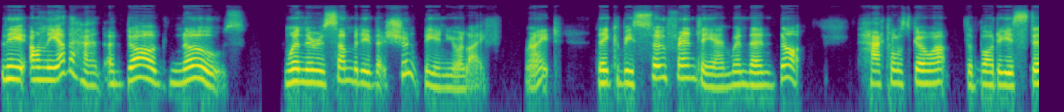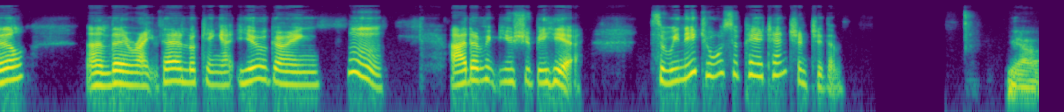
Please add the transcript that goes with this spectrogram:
The on the other hand, a dog knows when there is somebody that shouldn't be in your life, right? They could be so friendly, and when they're not, hackles go up, the body is still, and they're right there looking at you, going, "Hmm, I don't think you should be here." So we need to also pay attention to them. Yeah,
